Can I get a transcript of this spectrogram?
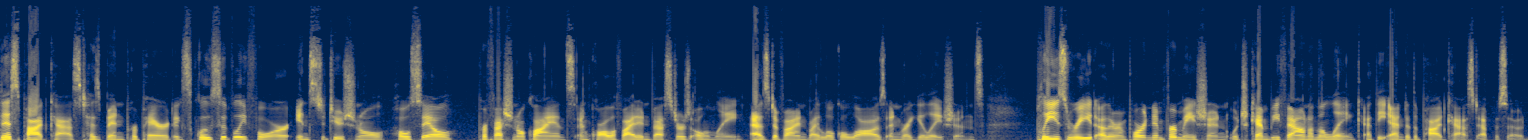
This podcast has been prepared exclusively for institutional, wholesale, professional clients, and qualified investors only, as defined by local laws and regulations. Please read other important information, which can be found on the link at the end of the podcast episode.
